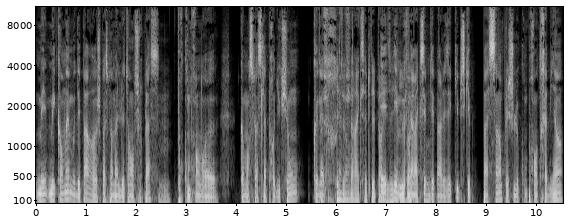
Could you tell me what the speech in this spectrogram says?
mais, mais quand même, au départ, euh, je passe pas mal de temps sur place Mhm. pour comprendre euh, comment se passe la production, connaître Et te faire accepter par et, les et équipes. me faire accepter par les équipes, ce qui est pas simple et je le comprends très bien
